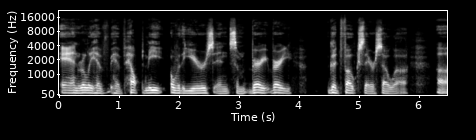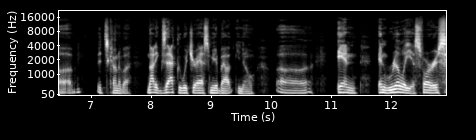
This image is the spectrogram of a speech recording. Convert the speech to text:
and really have have helped me over the years and some very very good folks there. So uh, uh, it's kind of a not exactly what you're asking me about, you know, uh, and and really as far as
